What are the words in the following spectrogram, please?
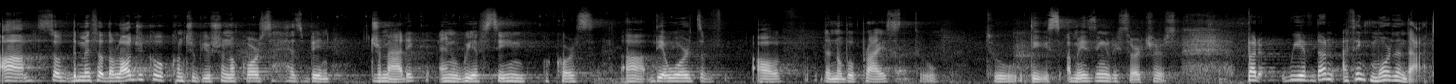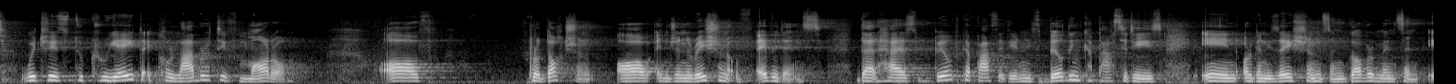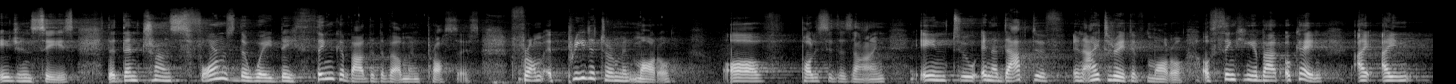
um, so the methodological contribution, of course, has been dramatic, and we have seen, of course, uh, the awards of, of the Nobel Prize to, to these amazing researchers. But we have done, I think, more than that, which is to create a collaborative model of production of, and generation of evidence that has built capacity and is building capacities in organizations and governments and agencies that then transforms the way they think about the development process from a predetermined model of policy design into an adaptive and iterative model of thinking about okay i,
